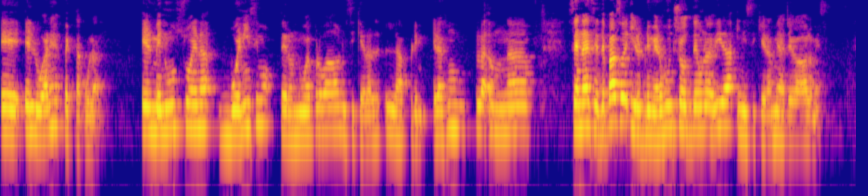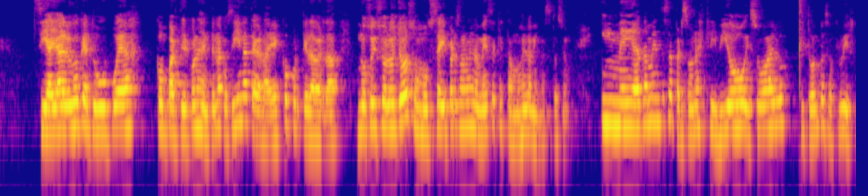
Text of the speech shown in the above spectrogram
eh, el lugar es espectacular. El menú suena buenísimo, pero no he probado ni siquiera la primera. Era un una cena de siete pasos y el primero es un shot de una bebida y ni siquiera me ha llegado a la mesa si hay algo que tú puedas compartir con la gente en la cocina, te agradezco porque la verdad no soy solo yo, somos seis personas en la mesa que estamos en la misma situación. Inmediatamente esa persona escribió, hizo algo y todo empezó a fluir.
